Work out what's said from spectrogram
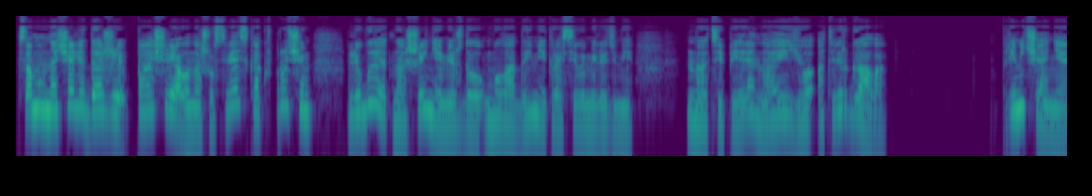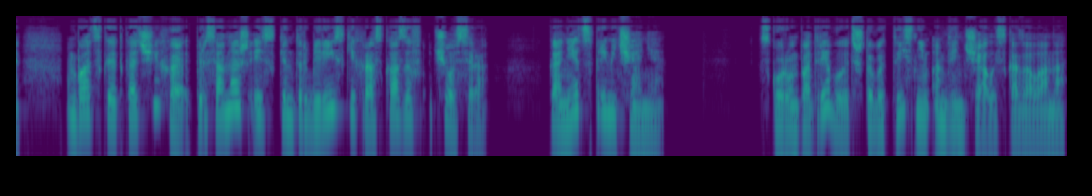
в самом начале даже поощряла нашу связь, как, впрочем, любые отношения между молодыми и красивыми людьми, но теперь она ее отвергала. Примечание. Бацкая ткачиха — персонаж из кентерберийских рассказов Чосера. Конец примечания. «Скоро он потребует, чтобы ты с ним обвенчалась», — сказала она,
